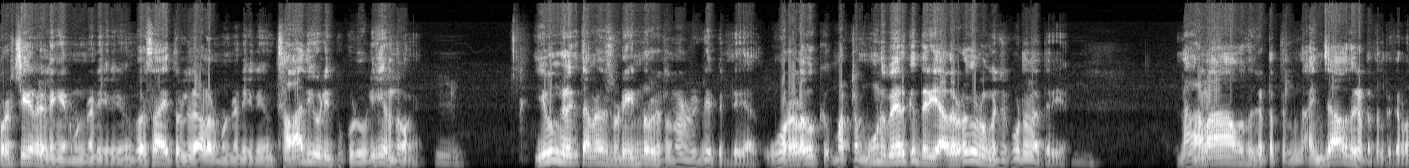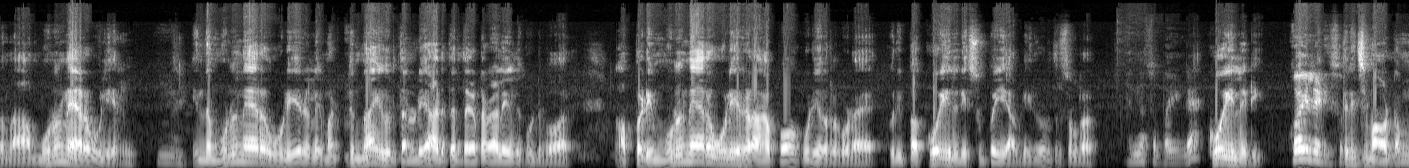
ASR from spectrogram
புரட்சிகர இளைஞர் முன்னணியிலையும் விவசாய தொழிலாளர் முன்னணியிலையும் சாதி ஒழிப்பு குழுவிலையும் இருந்தவங்க. இவங்களுக்கு தமிழரசுடைய இன்னொரு கட்ட நடவடிக்கைகளை பற்றி தெரியாது. ஓரளவுக்கு மற்ற மூணு பேருக்கும் தெரியாத விட இவங்களுக்கு கொஞ்சம் கூடுதலாக தெரியும். நாலாவது கட்டத்திலிருந்து அஞ்சாவது கட்டத்தில் இருக்கிறவங்க தான் முழு நேர ஊழியர்கள். இந்த முழு நேர ஊழியர்களை மட்டும்தான் இவர் தன்னுடைய அடுத்தடுத்த கட்ட வேலைகளை கூட்டி போவார். அப்படி முழு நேர ஊழியர்களாக போகக்கூடியவர்கள் கூட குறிப்பாக கோயிலடி சுப்பையா அப்படிங்கிற ஒருத்தர் சொல்றார். என்ன சொல்றீங்க கோயிலடி. கோயிலடி. திருச்சி மாவட்டம்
